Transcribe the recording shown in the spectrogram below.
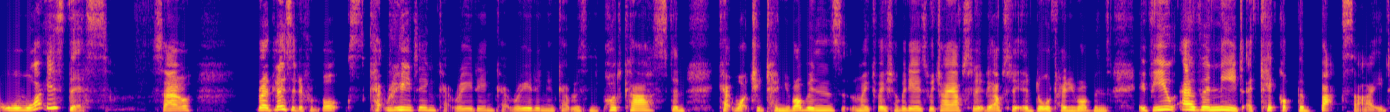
what is this? So read loads of different books, kept reading, kept reading, kept reading, and kept listening to podcasts and kept watching Tony Robbins motivational videos, which I absolutely, absolutely adore Tony Robbins. If you ever need a kick up the backside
